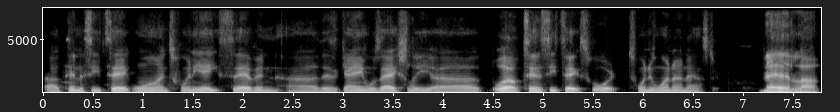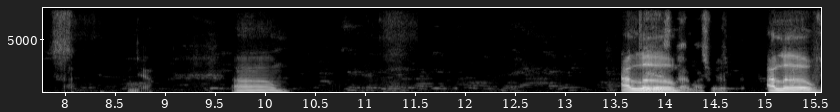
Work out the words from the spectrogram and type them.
Uh, Tennessee Tech won 28 7. uh, 7. This game was actually, uh, well, Tennessee Tech scored 21 unanswered. Bad loss. Um, I love, yeah, I love,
